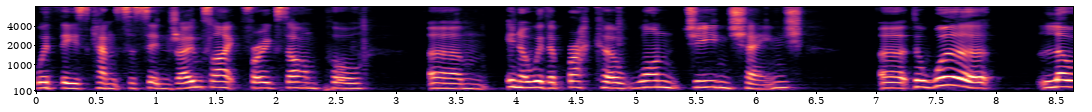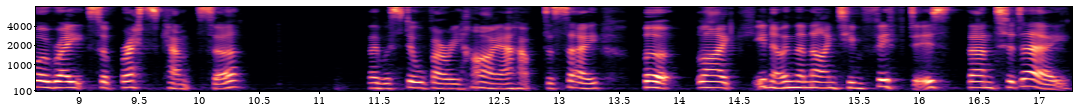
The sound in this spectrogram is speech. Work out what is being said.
with these cancer syndromes, like, for example, um, you know, with a BRCA1 gene change, uh, there were lower rates of breast cancer. They were still very high, I have to say, but like, you know, in the 1950s than today.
